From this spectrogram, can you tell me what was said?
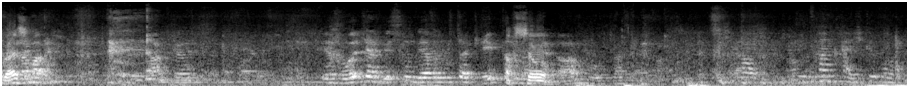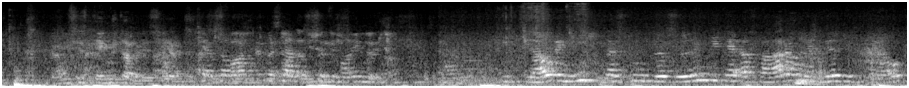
Was? Danke. Er wollte ja wissen, wer von uns da klebt. Ach so. in Frankreich gewonnen. Wir haben System stabilisiert. Das das schon Ich glaube nicht, dass du persönliche Erfahrungen wirklich brauchst,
